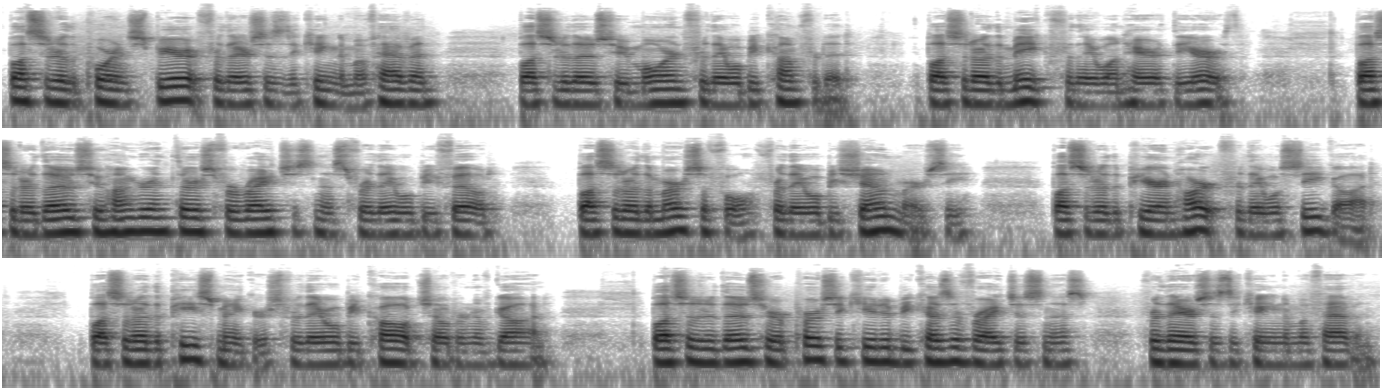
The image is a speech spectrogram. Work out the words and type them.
Blessed are the poor in spirit, for theirs is the kingdom of heaven. Blessed are those who mourn, for they will be comforted. Blessed are the meek, for they will inherit the earth. Blessed are those who hunger and thirst for righteousness, for they will be filled. Blessed are the merciful, for they will be shown mercy. Blessed are the pure in heart, for they will see God. Blessed are the peacemakers, for they will be called children of God. Blessed are those who are persecuted because of righteousness, for theirs is the kingdom of heaven.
